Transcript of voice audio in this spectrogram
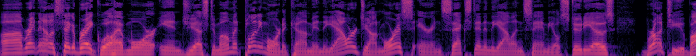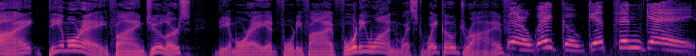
Uh, right now, let's take a break. We'll have more in just a moment. Plenty more to come in the hour. John Morris, Aaron Sexton in the Allen Samuel Studios. Brought to you by Diamore Fine Jewelers. Diamore at 4541 West Waco Drive. Where Waco gets engaged.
